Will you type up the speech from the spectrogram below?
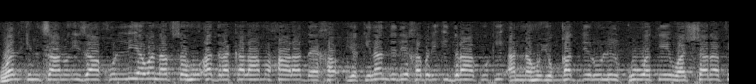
والانسان اذا خلی ونفسه ادرک لا محاله یقینا دې خبرې ادراکو کې انه یقدر للقوة والشرف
